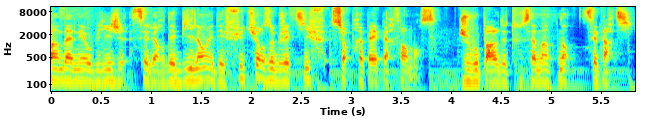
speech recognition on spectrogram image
Fin d'année oblige, c'est l'heure des bilans et des futurs objectifs sur Prépa et Performance. Je vous parle de tout ça maintenant, c'est parti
